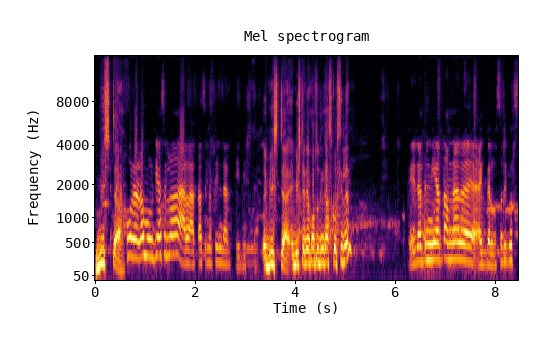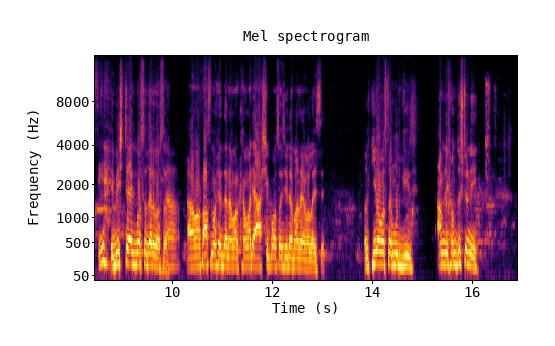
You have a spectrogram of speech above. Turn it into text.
বিশটা। পনেরো মুরগি আছিল আর রাতা ছিল তিনটা আর কি বিশটা। এই বিশটা এই বিশটা নিয়ে কতদিন কাজ করছিলেন? এটাতে নিয়ে তো আপনার এক দেড় বছরই করছি। এই বিশটা এক বছর দেড় বছর। আর আমার পাঁচ মাসের দেন আমার খামারে আশি পঁচাশিটা বানায় ফেলাইছে। কি অবস্থা মুরগির? আপনি সন্তুষ্ট নেই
